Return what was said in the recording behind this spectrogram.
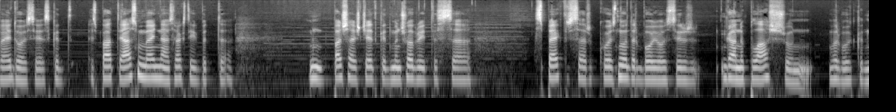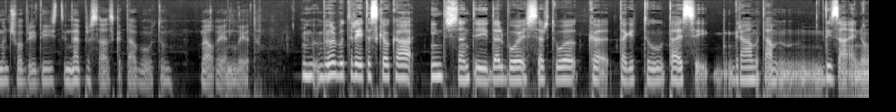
veidojusies, kad es pati esmu mēģinājusi rakstīt, bet uh, man pašai šķiet, ka man šobrīd tas uh, spektrs, ar ko es nodarbojos, ir gana plašs varbūt man šobrīd īsti neprasās, ka tā būtu vēl viena lieta. Varbūt arī tas kaut kā interesanti darbojas ar to, ka tagad tu taisi grāmatām dizainu.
